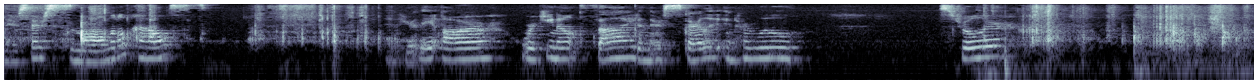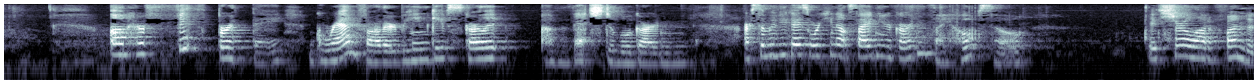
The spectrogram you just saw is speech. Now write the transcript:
There's their small little house. And here they are working outside, and there's Scarlette in her little stroller. On her fifth birthday, Grandfather Beane gave Scarlette a vegetable garden. Are some of you guys working outside in your gardens? I hope so. It's sure a lot of fun to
